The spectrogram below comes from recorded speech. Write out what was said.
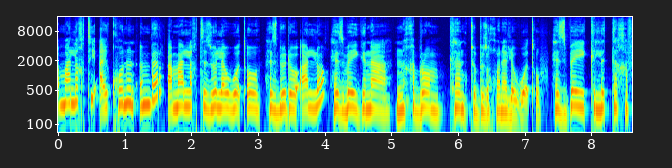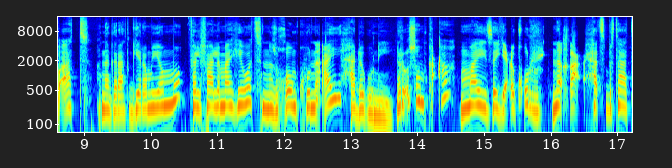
ኣማለኽቲ ኣይኮኑን እምበር ኣማለኽቲ ዝለወጦ ህዝቢ ዶ ኣሎ ህዝበይ ግና ንኽብሮም ከንቱ ብዝኾነ ለወጡ ህዝበይ ክልተ ክፍኣት ነገራት ገይሮም እዮም እሞ፣ ፈልፋሊ ማይ ህይወት ንዝኾንኩ ንኣይ ሓደጉኒ። ንርእሶም ከዓ ማይ ዘየዕቍር ነቓዕ ሓጽብታት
